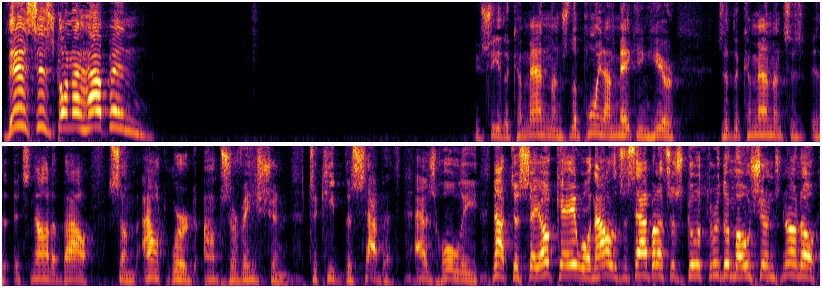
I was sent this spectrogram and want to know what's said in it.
this is going to happen. You see, the commandments, the point I'm making here is that the commandments is it's not about some outward observation to keep the Sabbath as holy. Not to say, okay, well now it's a Sabbath, let's just go through the motions. No, no.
